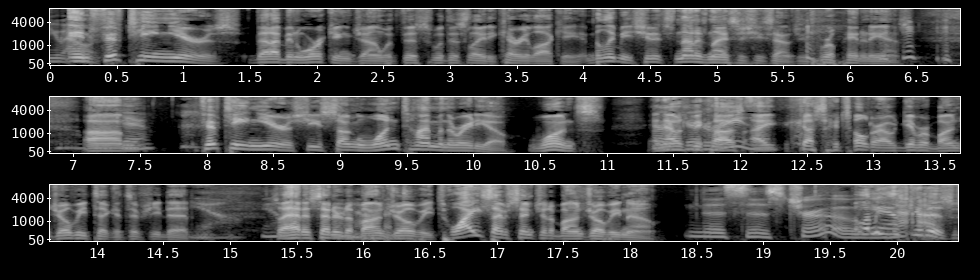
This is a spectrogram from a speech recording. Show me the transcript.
you out. In 15 years that I've been working, John, with this with this lady, Carrie Lockie, and believe me, she, it's not as nice as she sounds. She's a real pain in the ass. Um, you. 15 years, she sung one time on the radio, once, and For that was because reason. I because I told her I would give her Bon Jovi tickets if she did. yeah. So I had to send her to Bon happened. Jovi. Twice I've sent you to Bon Jovi now. This is true. But let me You ask you this:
